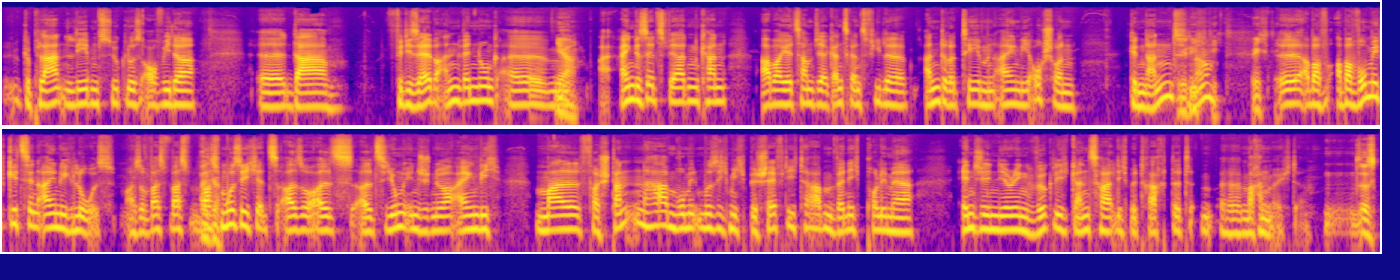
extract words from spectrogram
geplanten Lebenszyklus auch wieder äh, da für dieselbe Anwendung äh, ja. eingesetzt werden kann. Aber jetzt haben Sie ja ganz, ganz viele andere Themen eigentlich auch schon genannt. Ne? Richtig, ne? richtig. Äh, aber, aber womit geht es denn eigentlich los? Also was, was, was also. muss ich jetzt also als, als Jungingenieur eigentlich mal verstanden haben? Womit muss ich mich beschäftigt haben, wenn ich Polymer Engineering wirklich ganzheitlich betrachtet äh, machen möchte? Das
